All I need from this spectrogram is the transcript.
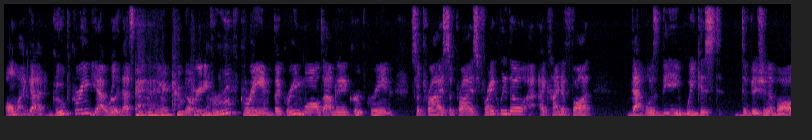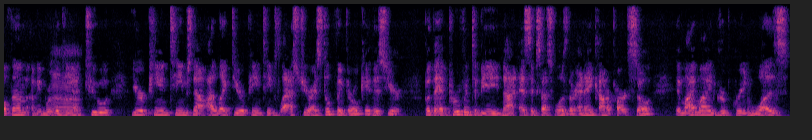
Oh my God, Goop Green. Yeah, really, that's the name. Goop no, Green. Group Green. The Green Wall dominated Group Green. Surprise, surprise. Frankly, though, I, I kind of thought that was the weakest division of all of them. I mean, we're looking Mhm. at two European teams now. I liked European teams last year. I still think they're okay this year, but they had proven to be not as successful as their NA counterparts. So, in my mind, Group Green was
